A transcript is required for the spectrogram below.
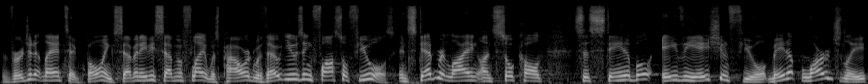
The Virgin Atlantic Boeing 787 flight was powered without using fossil fuels, instead relying on so-called sustainable aviation fuel made up largely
